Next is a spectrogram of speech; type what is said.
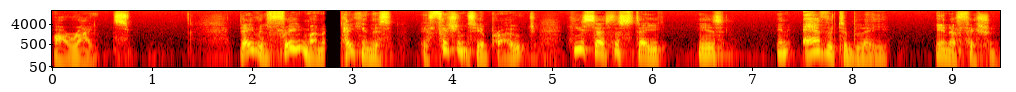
our rights. David Friedman, taking this efficiency approach, he says the state is inevitably inefficient.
